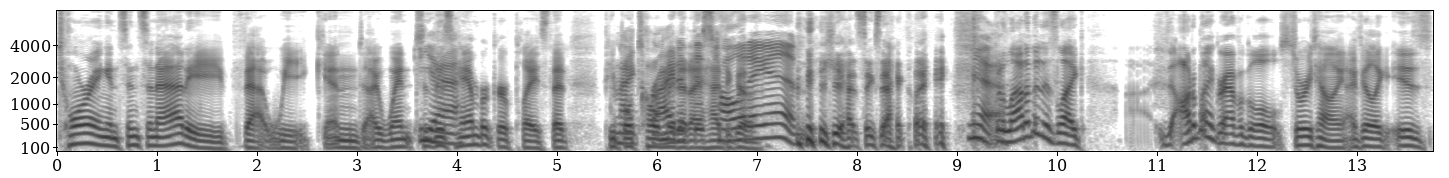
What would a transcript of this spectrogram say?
touring in Cincinnati that week and I went to this hamburger place that people told me that at I had Holiday to Inn. go. yes, exactly. Yeah. But a lot of it is like uh, the autobiographical storytelling, I feel like, is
